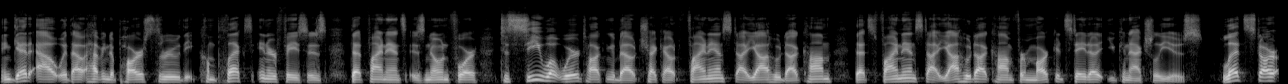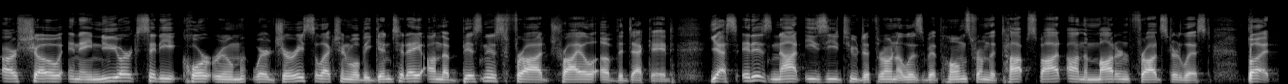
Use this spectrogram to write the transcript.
and get out without having to parse through the complex interfaces that finance is known for. To see what we're talking about, check out finance.yahoo.com. That's finance.yahoo.com for markets data you can actually use. Let's start our show in a New York City courtroom where jury selection will begin today on the business fraud trial of the decade. Yes, it is not easy to dethrone Elizabeth Holmes from the top spot on the modern fraudster list, but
